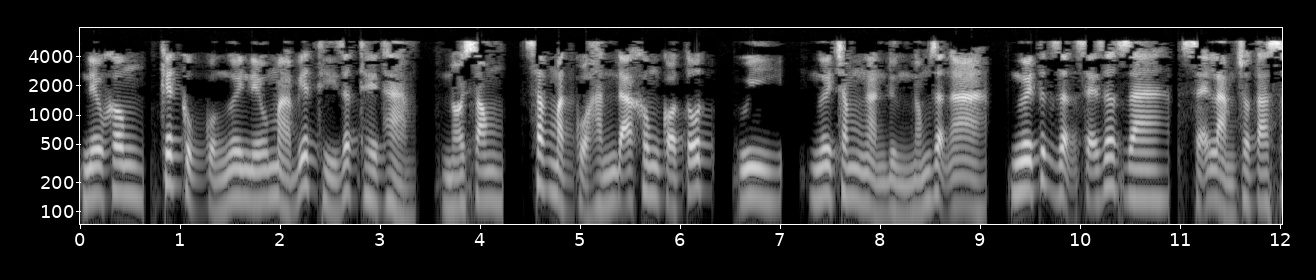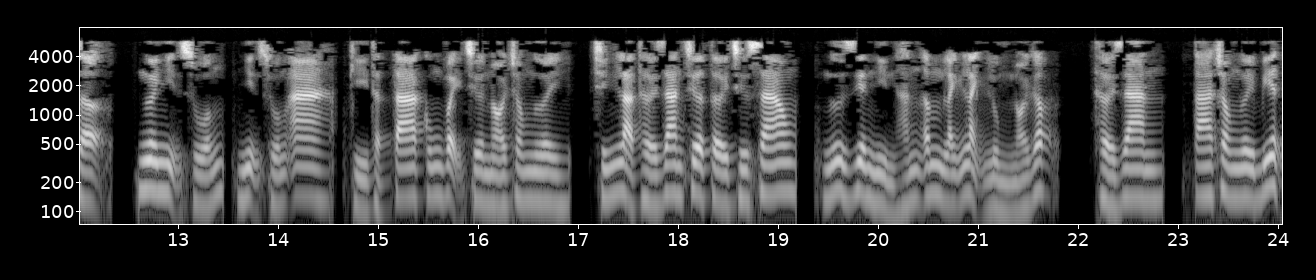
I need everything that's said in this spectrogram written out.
nếu không, kết cục của ngươi nếu mà biết thì rất thê thảm, nói xong, sắc mặt của hắn đã không có tốt, uy, ngươi trăm ngàn đừng nóng giận a, ngươi tức giận sẽ rớt ra, sẽ làm cho ta sợ, ngươi nhịn xuống, nhịn xuống a, kỳ thật ta cũng vậy chưa nói cho ngươi, chính là thời gian chưa tới chứ sao, ngư diên nhìn hắn âm lãnh lạnh lùng nói gấp, thời gian, ta cho ngươi biết,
